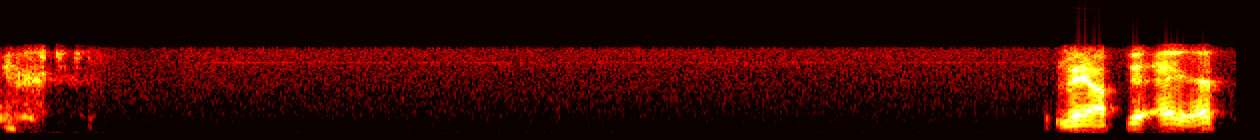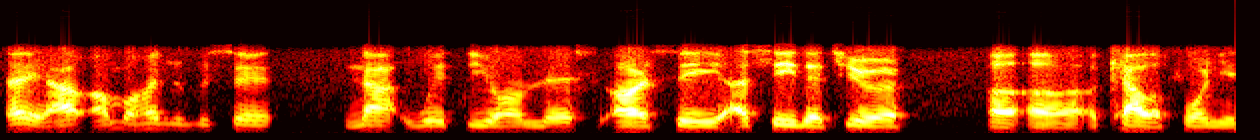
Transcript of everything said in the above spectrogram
Man, I feel hey, that's hey, I, I'm 100 percent not with you on this, RC. I see that you're a, a, a California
